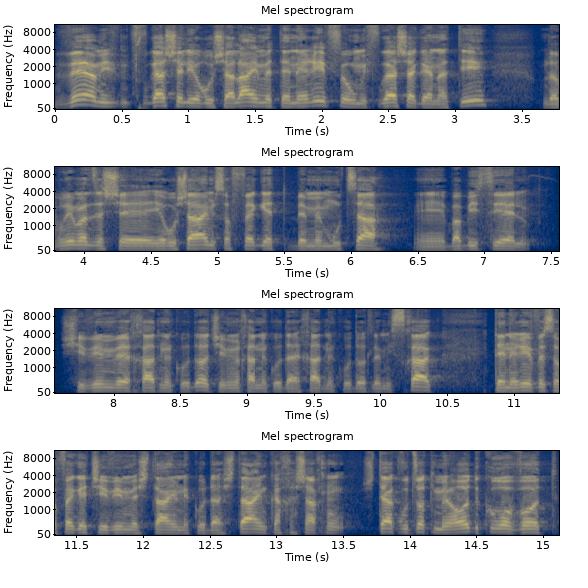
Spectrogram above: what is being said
והמפגש של ירושלים וטנריפה הוא מפגש הגנתי. מדברים על זה שירושלים סופגת בממוצע אה, ב-BCL 71 נקודות, 71.1 נקודות למשחק, טנריפה סופגת 72.2, ככה שאנחנו, שתי הקבוצות מאוד קרובות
